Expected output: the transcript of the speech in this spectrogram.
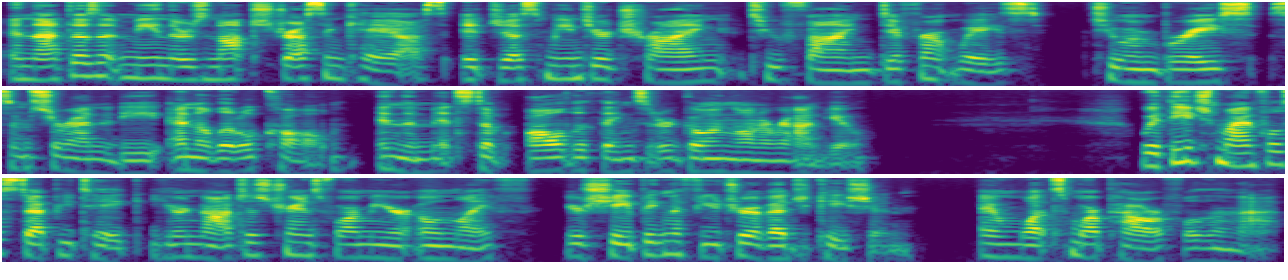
And that doesn't mean there's not stress and chaos. It just means you're trying to find different ways to embrace some serenity and a little calm in the midst of all the things that are going on around you. With each mindful step you take, you're not just transforming your own life, you're shaping the future of education. And what's more powerful than that?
